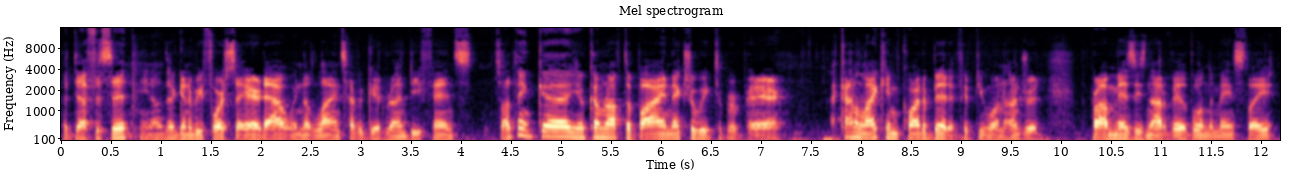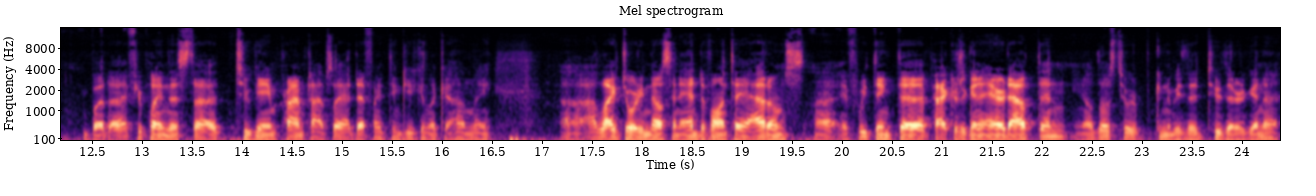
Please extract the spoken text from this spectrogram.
a deficit, you know, they're going to be forced to air it out. We know the Lions have a good run defense. So I think, uh, you know, coming off the bye, an extra week to prepare, I kind of like him quite a bit at 5,100. The problem is he's not available in the main slate. But uh, if you're playing this uh, two game primetime slate, I definitely think you can look at Hundley. Uh, I like Jordy Nelson and Davante Adams. Uh, if we think the Packers are going to air it out, then you know those two are going to be the two that are going to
